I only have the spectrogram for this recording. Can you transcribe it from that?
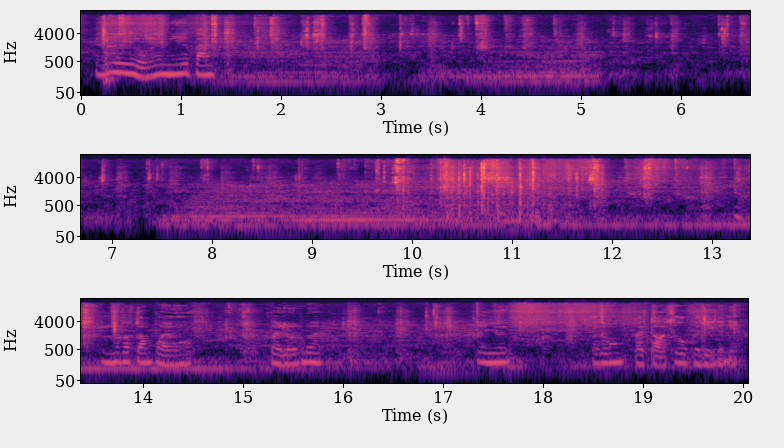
แล้วถ้าอยู่ไม่มีหรือเปล่าแล้วก็ต้องปล่อยปล่อยรถด้วยก็เยอะก็ต้องไปต่อสู้คดีกันเนี่ย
